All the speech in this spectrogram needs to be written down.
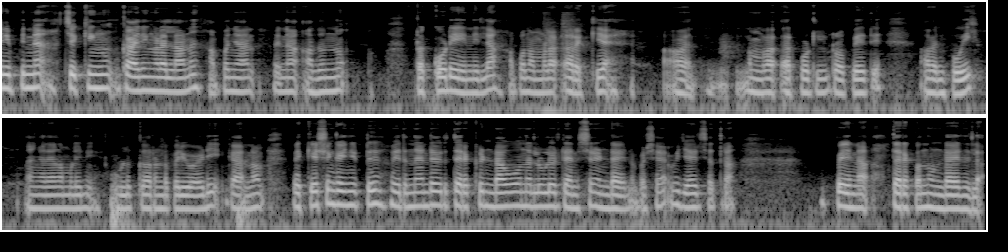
ഇനി പിന്നെ ചെക്കിങ്ങും കാര്യങ്ങളെല്ലാം അപ്പോൾ ഞാൻ പിന്നെ അതൊന്നും റെക്കോർഡ് ചെയ്യുന്നില്ല. അപ്പോൾ നമ്മളെ ഇറക്കിയ അവൻ നമ്മളെ എയർപോർട്ടിൽ ഡ്രോപ്പ് ചെയ്തിട്ട് അവൻ പോയി. അങ്ങനെ നമ്മളിനി ഉള്ളിൽ കയറേണ്ട പരിപാടി. കാരണം വെക്കേഷൻ കഴിഞ്ഞിട്ട് വരുന്നതിന്റെ ഒരു തിരക്ക് ഉണ്ടാവുമോ എന്നുള്ളൊരു ടെൻഷൻ ഉണ്ടായിരുന്നു. പക്ഷേ വിചാരിച്ചത്ര പിന്നെ തിരക്കൊന്നും ഉണ്ടായിരുന്നില്ല.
